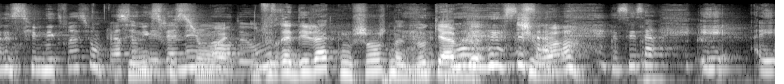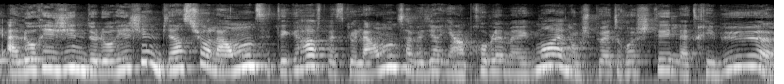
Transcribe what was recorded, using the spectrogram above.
c'est une expression. Personne n'est jamais mort de honte. Il faudrait déjà qu'on change notre vocable, tu vois. C'est ça. Et, et à l'origine de l'origine, bien sûr, la honte, c'était grave parce que la honte, ça veut dire il y a un problème avec moi et donc je peux être rejetée de la tribu, euh,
